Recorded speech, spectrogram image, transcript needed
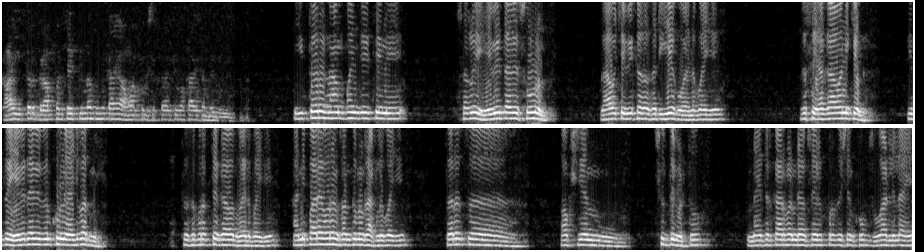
काय इतर ग्रामपंचायतींना तुम्ही काय आव्हान करू शकता किंवा काय संदेश देऊ इच्छिता इतर ग्रामपंचायतीने सगळे हेवे दावे सोडून गावाच्या विकासासाठी एक व्हायला पाहिजे. जसं ह्या गावाने केलं इथं हेवे दावे बिलकुल नाही अजिबात नाही. तसं प्रत्येक गावात व्हायला पाहिजे. आणि पर्यावरण संतुलन राखलं पाहिजे. तरच ऑक्सिजन शुद्ध भेटतो. नाहीतर कार्बन डायऑक्साईड प्रदूषण खूप वाढलेलं आहे.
